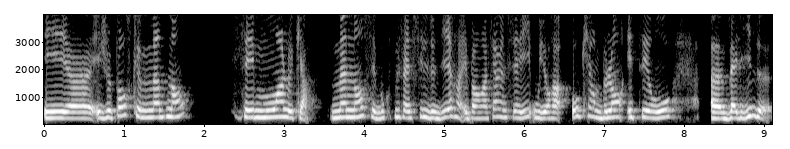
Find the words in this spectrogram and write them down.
Et, euh, et je pense que maintenant, c'est moins le cas. Maintenant, c'est beaucoup plus facile de dire, eh ben, on va faire une série où il y aura aucun blanc hétéro euh, valide.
